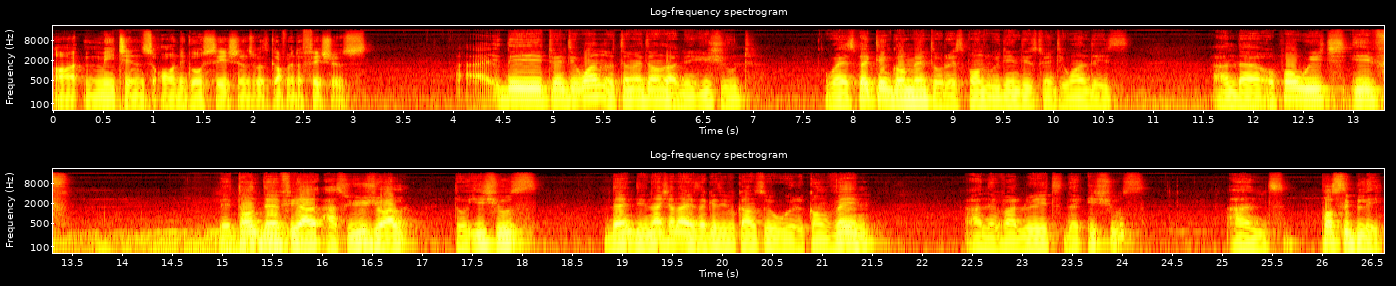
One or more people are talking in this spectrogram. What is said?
uh, meetings or negotiations with government officials? Uh, the 21 ultimatums have been issued. We're expecting government to respond within these 21 days. And uh, upon which, if they turn deaf ear as usual to issues, then the National Executive Council will convene and evaluate the issues and possibly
